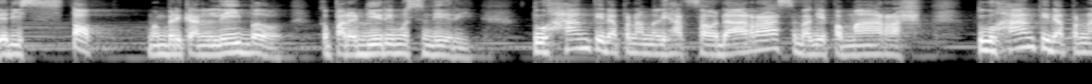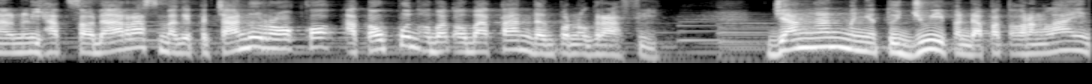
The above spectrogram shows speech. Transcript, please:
Jadi stop memberikan label kepada dirimu sendiri. Tuhan tidak pernah melihat saudara sebagai pemarah. Tuhan tidak pernah melihat saudara sebagai pecandu rokok ataupun obat-obatan dan pornografi. Jangan menyetujui pendapat orang lain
